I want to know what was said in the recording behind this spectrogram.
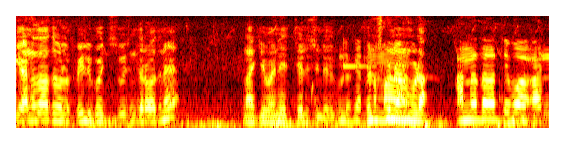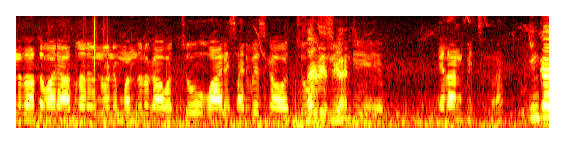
ఈ అన్నదాత వాళ్ళ ఫీల్డ్కి వచ్చి చూసిన తర్వాతనే నాకు ఇవన్నీ తెలిసిండేది కూడా. తెలుసుకున్నాను కూడా. అన్నదాత అన్నదాత వారి ఆధ్వర్యంలోని మందులు కావచ్చు వారి సర్వీస్ కావచ్చు మీకు కానీ. ఎలా అనిపించిందా ఇంకా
